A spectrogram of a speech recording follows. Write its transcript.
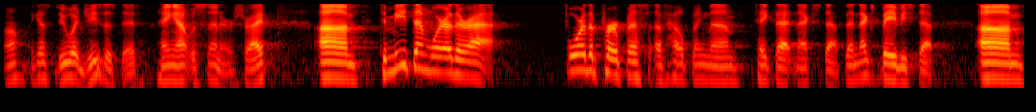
well, I guess do what Jesus did, hang out with sinners, right? Um, to meet them where they're at, for the purpose of helping them take that next step, the next baby step. Um,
